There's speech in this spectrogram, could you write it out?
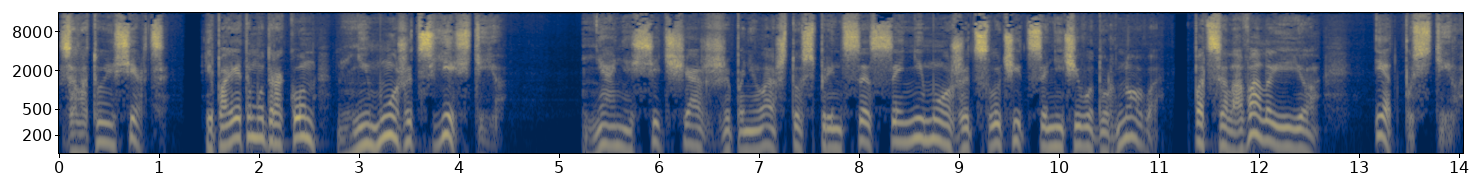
золотое сердце, и поэтому дракон не может съесть ее. Няня сейчас же поняла, что с принцессой не может случиться ничего дурного, поцеловала ее и отпустила.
